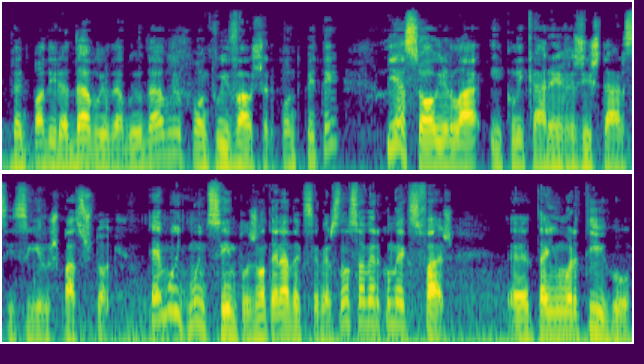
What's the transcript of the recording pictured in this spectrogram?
Portanto, pode ir a www.evoucher.pt e é só ir lá e clicar em registar-se e seguir os passos todos. É muito, muito simples, não tem nada que saber. Se não saber como é que se faz, eh, tem um artigo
